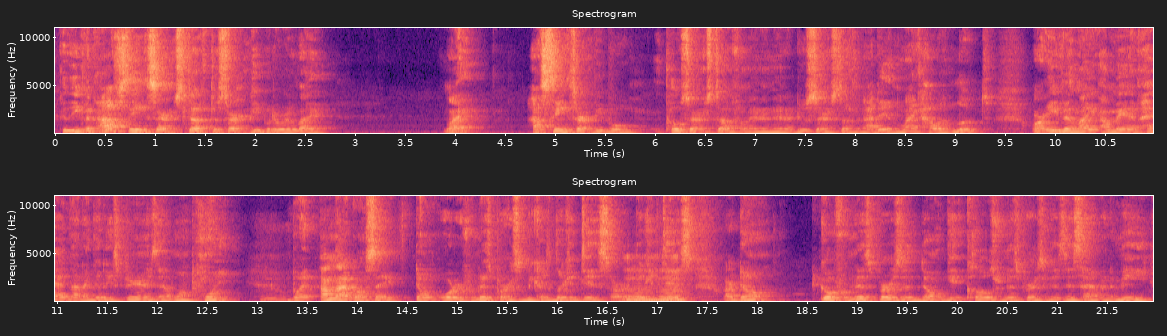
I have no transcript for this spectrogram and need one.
Because even I've seen certain stuff to certain people that were like, like I've seen certain people post certain stuff on the internet or do certain stuff, and I didn't like how it looked, or even like I may have had not a good experience at one point. Mm. But I'm not gonna say don't order from this person because look at this or look at mm-hmm. this or don't go from this person. Don't get clothes from this person because this happened to me.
